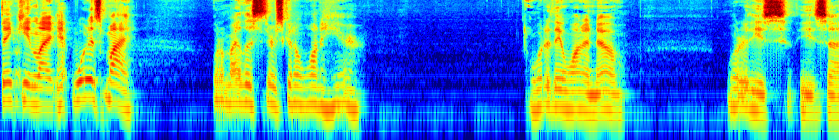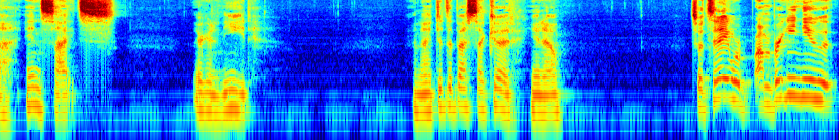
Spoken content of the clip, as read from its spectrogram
thinking like, what is my, what are my listeners going to want to hear? What do they want to know? What are these these uh, insights they're going to need? And I did the best I could, you know. So today we're I'm bringing you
